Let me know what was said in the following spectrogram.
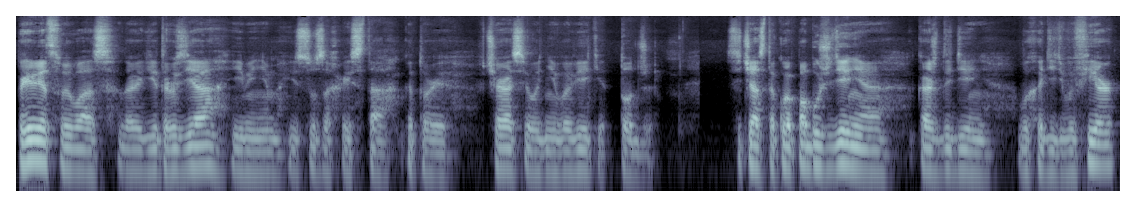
Приветствую вас, дорогие друзья, именем Иисуса Христа, который вчера, сегодня и вовеки тот же. Сейчас такое побуждение каждый день выходить в эфир.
